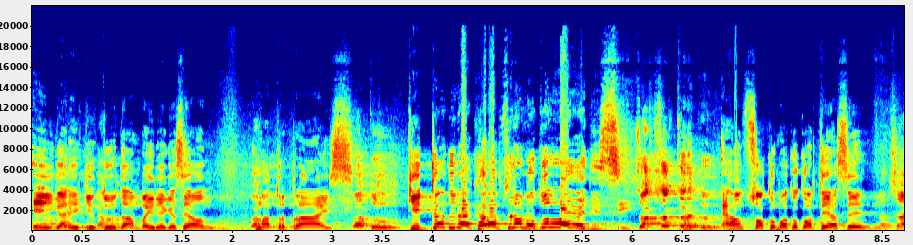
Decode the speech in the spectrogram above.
এই গাড়ি কিন্তু দাম বাইরে গেছে এখন মাত্র প্রাইস কিটটা দুটা খারাপ ছিল নতুন লাগাই দিচ্ছি। চকচক করে তো। এখন চকমক করতে আছে। আচ্ছা।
